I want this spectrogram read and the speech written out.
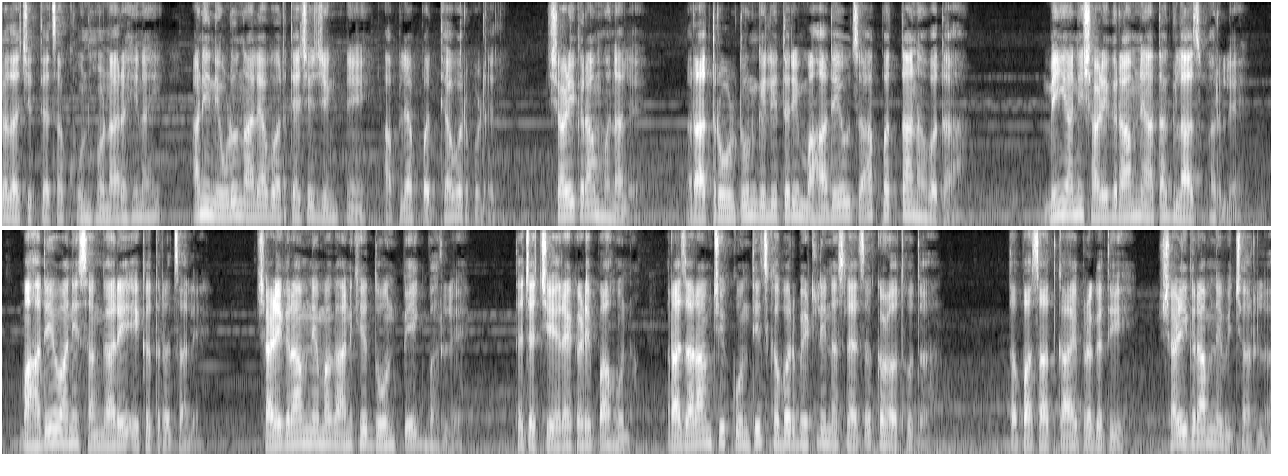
कदाचित त्याचा खून होणारही नाही आणि निवडून आल्यावर त्याचे जिंकणे आपल्या पथ्यावर पडेल. शाळिकराम म्हणाले रात्र उलटून गेली तरी महादेवचा पत्ता नव्हता. मी आणि शाळीग्रामने आता ग्लास भरले. महादेव आणि संगारे एकत्रच आले शाळिग्रामने मग आणखी दोन पेग भरले. त्याच्या चेहऱ्याकडे पाहून राजारामची कोणतीच खबर भेटली नसल्याचं कळत होतं. तपासात काय प्रगती? शाळीग्रामने विचारलं.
